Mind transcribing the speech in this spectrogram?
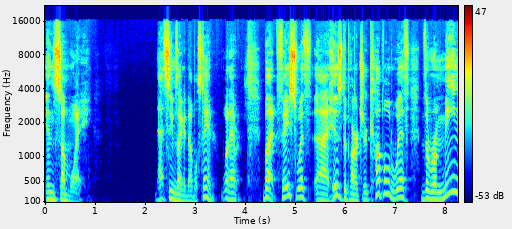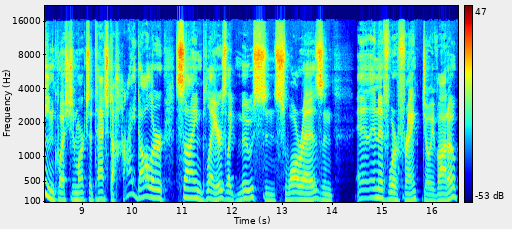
in some way. That seems like a double standard. Whatever. But faced with uh, his departure, coupled with the remaining question marks attached to high dollar sign players like Moose and Suarez, and, and, if we're frank, Joey Votto,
